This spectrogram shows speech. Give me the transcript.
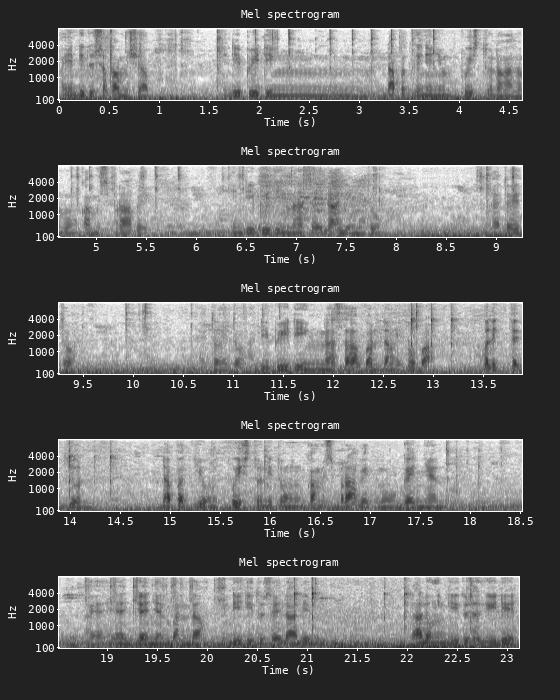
Ngayon dito sa camshaft, hindi pwedeng dapat ganyan yung pwesto ng ano mong cam sprocket. Hindi pwedeng nasa ilalim ito. Ito, ito. Ito, ito. Hindi pwedeng nasa bandang ibaba baliktad yun. Dapat yung pwesto nitong cam sprocket mo ganyan. Ayan yan dyan yan banda. Hindi dito sa ilalim. Lalong hindi dito sa gilid.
